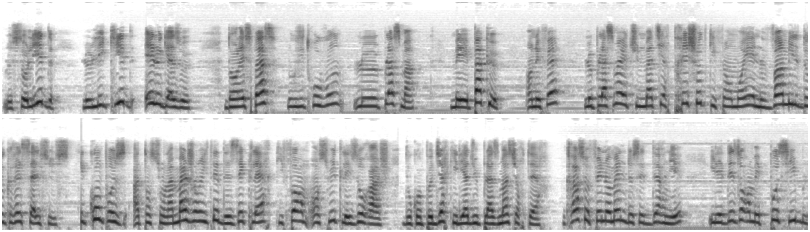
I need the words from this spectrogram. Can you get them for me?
le solide, le liquide et le gazeux. Dans l'espace, nous y trouvons le plasma. Mais pas que. En effet, le plasma est une matière très chaude qui fait en moyenne 20 000 degrés Celsius et compose, attention, la majorité des éclairs qui forment ensuite les orages. Donc on peut dire qu'il y a du plasma sur Terre. Grâce au phénomène de ces derniers, il est désormais possible,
